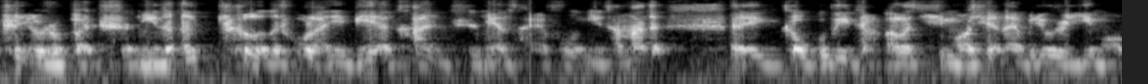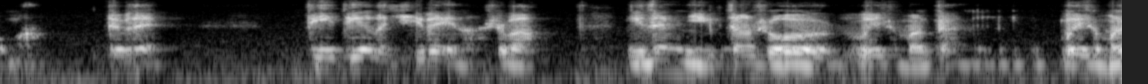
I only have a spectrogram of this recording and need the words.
这就是本事，你能测得出来？你别看纸面财富，你他妈的，哎，狗狗币涨到了七毛，现在不就是一毛吗？对不对？跌跌了七倍呢，是吧？你在你当时候为什么敢？为什么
